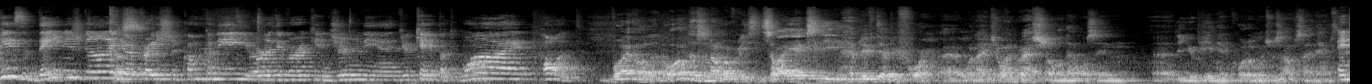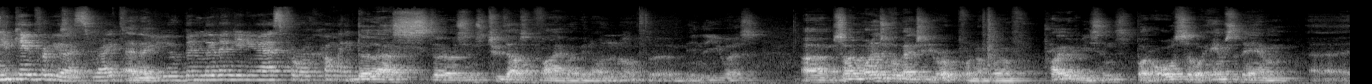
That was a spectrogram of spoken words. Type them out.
He's a Danish guy, you're a Croatian company, you already work in Germany and UK, but why Holland? Why Holland? Well, there's a number of reasons. So I actually have lived there before. Uh, when I joined Rational, that was in uh, the European headquarters, which was outside Amsterdam. And you came from US, right? And I, you've been living in US for how many? The last uh, since 2005, I've been on and off um, in the US. Um, so I wanted to go back to Europe for a number of private reasons, but also Amsterdam uh,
